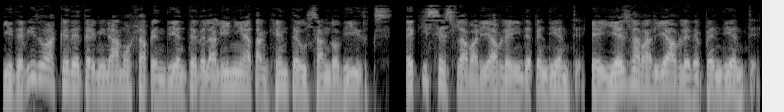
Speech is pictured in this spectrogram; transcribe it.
Y debido a que determinamos la pendiente de la línea tangente usando dix, x es la variable independiente, e y es la variable dependiente.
